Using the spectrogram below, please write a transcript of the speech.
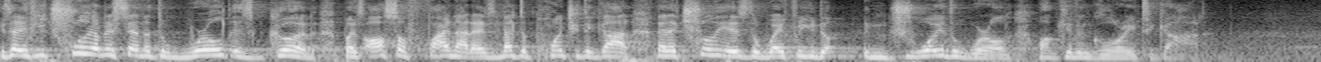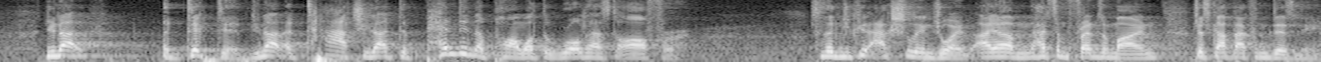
Is that if you truly understand that the world is good, but it's also finite and it's meant to point you to God, that it truly is the way for you to enjoy the world while giving glory to God. You're not addicted, you're not attached, you're not dependent upon what the world has to offer. So then you can actually enjoy it. I um, had some friends of mine just got back from Disney.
